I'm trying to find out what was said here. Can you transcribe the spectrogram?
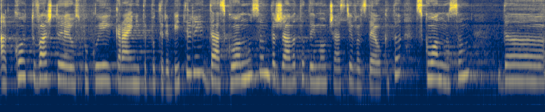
Ако това ще успокои крайните потребители, да, склонна съм държавата да има участие в сделката, склонна съм да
